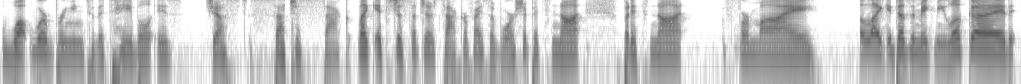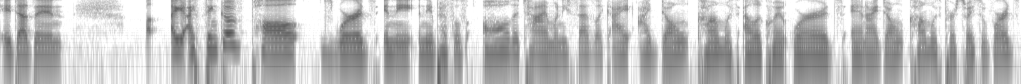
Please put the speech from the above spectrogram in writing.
what we're bringing to the table is just such a sac like it's just such a sacrifice of worship. It's not but it's not for my like it doesn't make me look good. It doesn't uh, I, I think of Paul's words in the in the epistles all the time when he says like I I don't come with eloquent words and I don't come with persuasive words.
